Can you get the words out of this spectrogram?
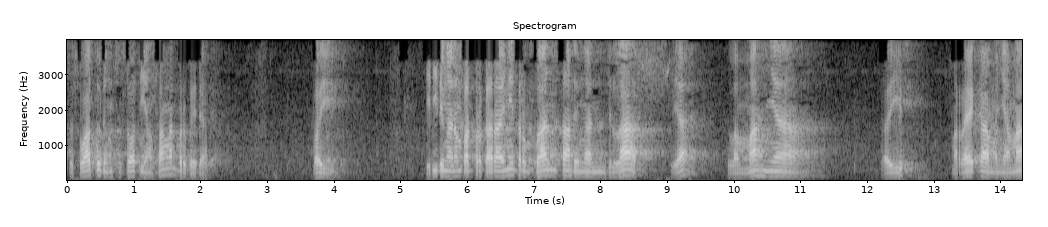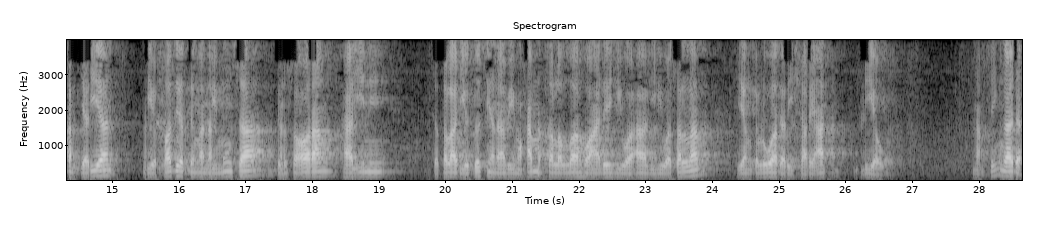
sesuatu dengan sesuatu yang sangat berbeda. Baik. Jadi dengan empat perkara ini terbantah dengan jelas ya lemahnya Baik. Mereka menyamakan kejadian Nabi Khadir dengan Nabi Musa dengan seorang hari ini setelah diutusnya Nabi Muhammad sallallahu alaihi wa alihi wasallam yang keluar dari syariat beliau. Nah, sehingga enggak ada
